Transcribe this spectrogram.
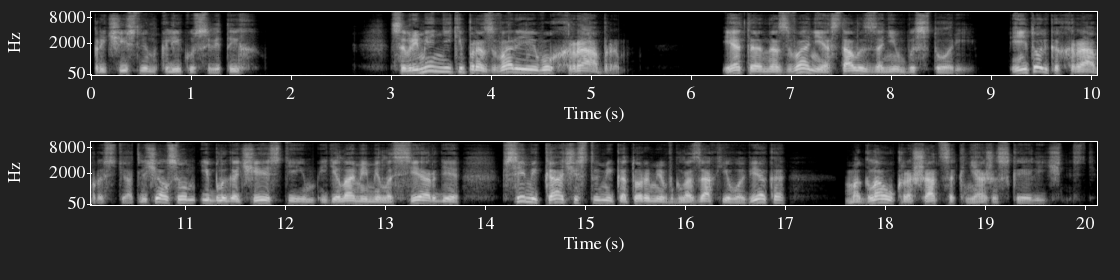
причислен к лику святых. Современники прозвали его храбрым, и это название осталось за ним в истории. И не только храбростью, отличался он и благочестием, и делами милосердия, всеми качествами, которыми в глазах его века могла украшаться княжеская личность.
